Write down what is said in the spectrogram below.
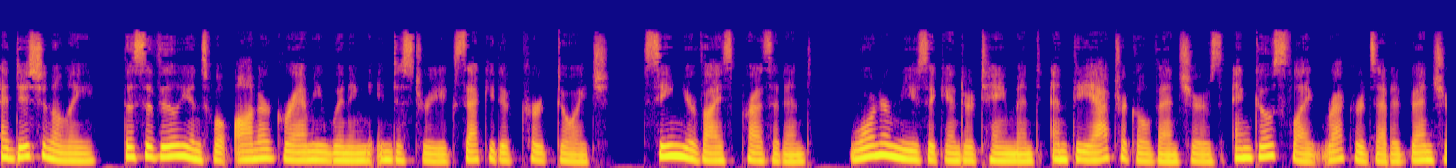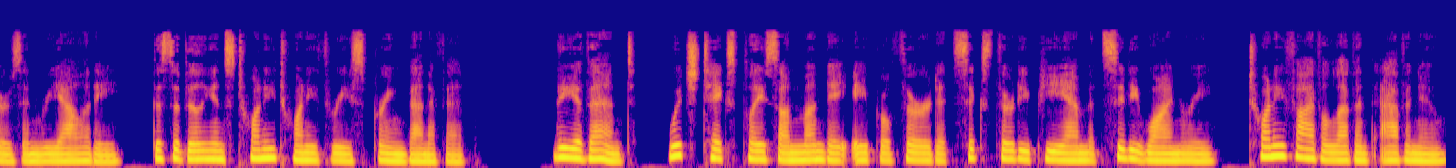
Additionally, the civilians will honor Grammy winning industry executive Kurt Deutsch, Senior Vice President, Warner Music Entertainment and Theatrical Ventures, and Ghostlight Records at Adventures in Reality, the Civilians 2023 Spring Benefit. The event, which takes place on Monday, April 3 at 6:30 p.m. at City Winery, 25 11th Avenue,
